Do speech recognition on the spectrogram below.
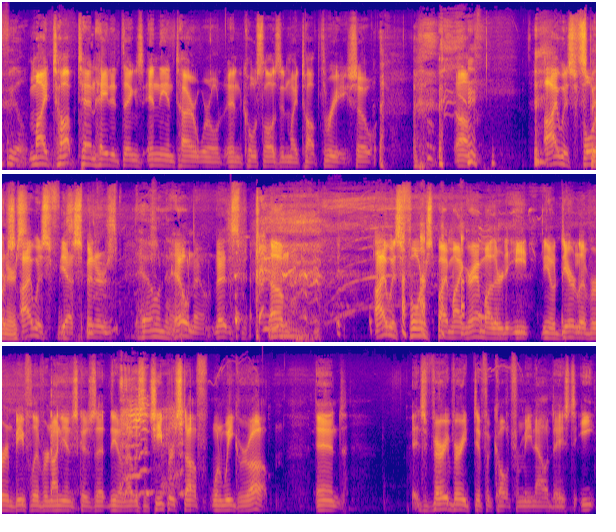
field. my top 10 hated things in the entire world and coleslaw is in my top 3 so um I was forced Spinners. I was yeah spinners Hell no. hell no that's um I was forced by my grandmother to eat, you know, deer liver and beef liver and onions because that, you know, that was the cheaper stuff when we grew up, and it's very, very difficult for me nowadays to eat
